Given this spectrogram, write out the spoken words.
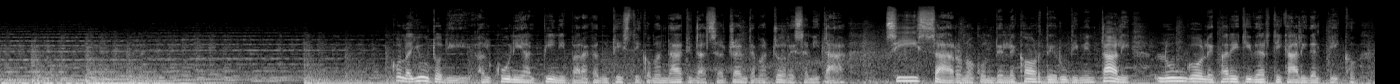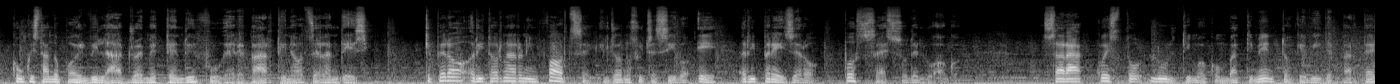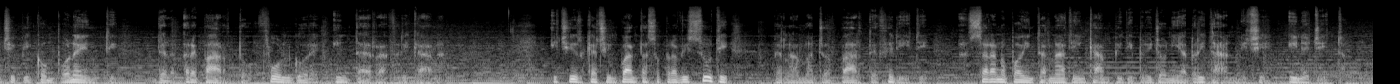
Con l'aiuto di alcuni alpini paracadutisti comandati dal sergente maggiore Sanità, si issarono con delle corde rudimentali lungo le pareti verticali del picco, conquistando poi il villaggio e mettendo in fuga i reparti neozelandesi, che però ritornarono in forze il giorno successivo e ripresero possesso del luogo. Sarà questo l'ultimo combattimento che vide partecipi componenti del reparto Folgore in terra africana. I circa 50 sopravvissuti, per la maggior parte feriti, saranno poi internati in campi di prigionia britannici in Egitto.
